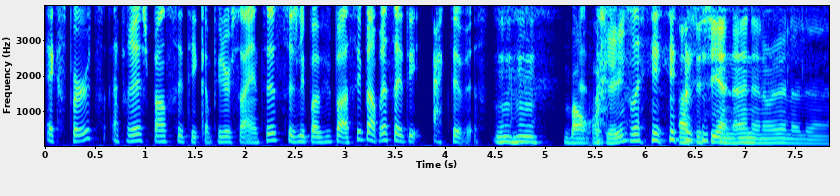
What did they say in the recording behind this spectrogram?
experts. Après, je pense que c'était computer scientist. Je l'ai pas vu passer. Puis après, ça a été activist. Mhm. Bon, OK. C'est- Ah, c'est CNN, le-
